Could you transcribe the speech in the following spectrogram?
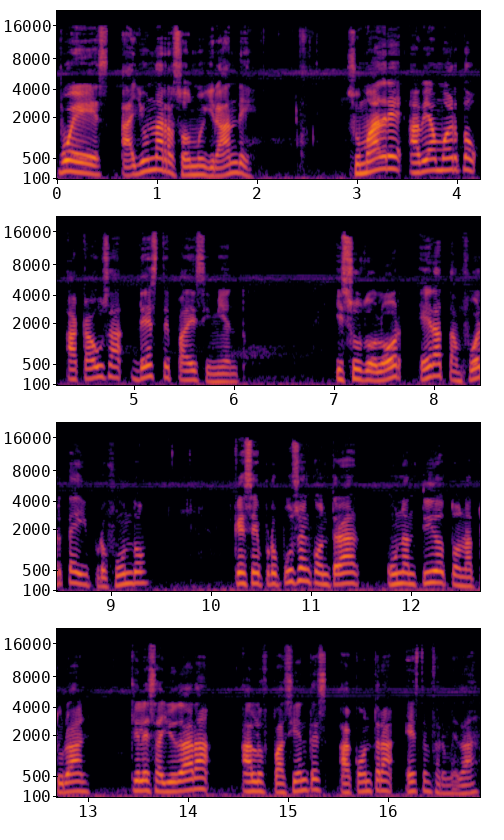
Pues hay una razón muy grande. Su madre había muerto a causa de este padecimiento, y su dolor era tan fuerte y profundo que se propuso encontrar un antídoto natural que les ayudara a los pacientes a contra esta enfermedad.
